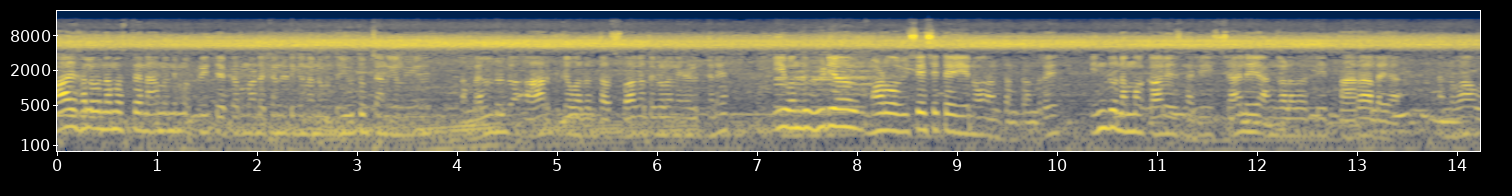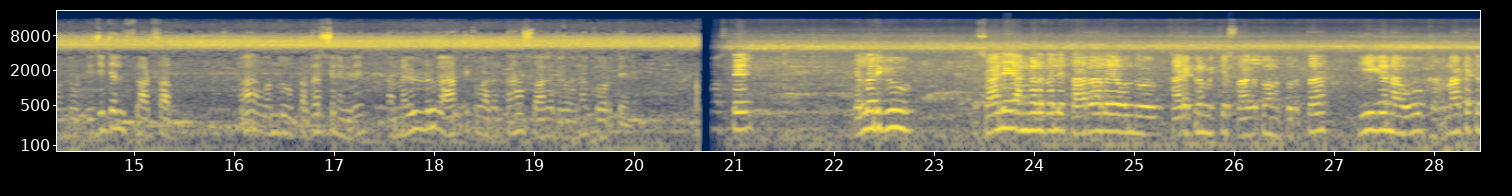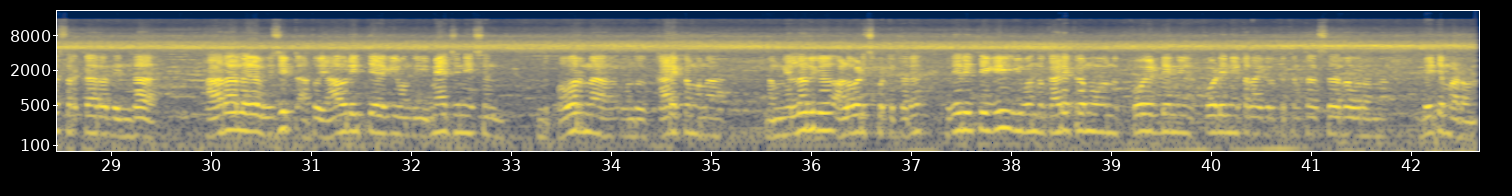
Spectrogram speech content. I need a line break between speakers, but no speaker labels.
Hi, hello, ನಮಸ್ತೆ. ನಾನು ನಿಮ್ಮ ಪ್ರೀತಿಯ ಕರ್ನಾಟಕ ಕನ್ನಡಿಗ ನನ್ನ ಒಂದು ಯೂಟ್ಯೂಬ್ ಚಾನಲ್ಗೆ ನಮ್ಮೆಲ್ಲರಿಗೂ ಆರ್ಥಿಕವಾದಂತಹ ಸ್ವಾಗತಗಳನ್ನು ಹೇಳ್ತೇನೆ ಈ ಒಂದು ವಿಡಿಯೋ ಮಾಡುವ ವಿಶೇಷತೆ ಏನು ಅಂತಂತಂದ್ರೆ, ಇಂದು ನಮ್ಮ ಕಾಲೇಜಿನಲ್ಲಿ ಶಾಲೆಯ ಅಂಗಳದಲ್ಲಿ ತಾರಾಲಯ ಅನ್ನುವ ಒಂದು ಡಿಜಿಟಲ್ ಪ್ಲಾಟ್ಫಾರ್ಮ್ ಒಂದು ಪ್ರದರ್ಶನವಿದೆ. ನಮ್ಮೆಲ್ಲರಿಗೂ ಆರ್ಥಿಕವಾದಂತಹ ಸ್ವಾಗತಗಳನ್ನು ಕೋರ್ತೇನೆ. ನಮಸ್ತೆ. ಎಲ್ಲರಿಗೂ ಶಾಲೆಯ ಅಂಗಳದಲ್ಲಿ ತಾರಾಲಯ ಒಂದು ಕಾರ್ಯಕ್ರಮಕ್ಕೆ ಸ್ವಾಗತವನ್ನು ಕೋರುತ್ತಾ ಈಗ ನಾವು ಕರ್ನಾಟಕ ಸರ್ಕಾರದಿಂದ ತಾರಾಲಯ ವಿಸಿಟ್ ಅಥವಾ ಯಾವ ರೀತಿಯಾಗಿ ಒಂದು ಇಮ್ಯಾಜಿನೇಷನ್ ಒಂದು ಪವರ್ನ ಒಂದು ಕಾರ್ಯಕ್ರಮನ ನಮಗೆಲ್ಲರಿಗೂ ಅಳವಡಿಸಿಕೊಟ್ಟಿದ್ದಾರೆ. ಅದೇ ರೀತಿಯಾಗಿ ಈ ಒಂದು ಕಾರ್ಯಕ್ರಮವನ್ನು ಕೋಆರ್ಡಿನೇ ಕೋಆರ್ಡಿನೇಟರ್ ಆಗಿರ್ತಕ್ಕಂಥ ಸರ್ ಅವರನ್ನು ಭೇಟಿ ಮಾಡೋಣ.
